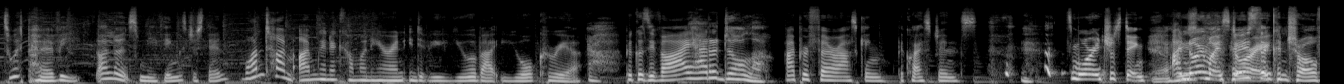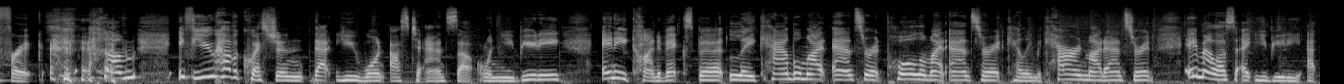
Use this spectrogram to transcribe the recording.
It's always pervy. I learned some new things just then. One time I'm going to come on here and interview you about your career. Ah. Because if I had a dollar, I prefer asking the questions. it's more interesting. I know my story. Who's the control freak? um, if you have a question that you want us to answer on You Beauty, any kind of expert, Lee Campbell might answer it, Paula might answer it, Kelly McCarran might answer it, email us at youbeauty at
